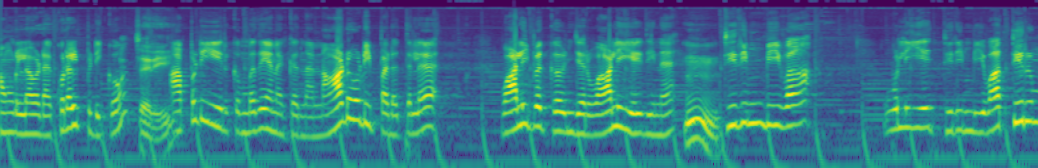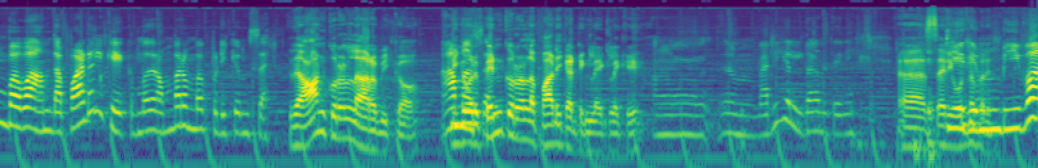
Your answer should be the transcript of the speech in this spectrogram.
அவங்களோட குரல் பிடிக்கும். சரி. அப்படி இருக்கும்போது எனக்கு அந்த நாடோடி படத்துல வாலிப கவிஞர் வாலி எழுதின திரும்பி வா ஒளியே திரும்பி வா திரும்ப வா. அந்த பாடல் கேட்கும்போது ரொம்ப ரொம்ப பிடிக்கும் சார் இது ஆண் குரலில் ஆரம்பிக்கும். நீங்க ஒரு பெண் குரல்ல பாடி காட்டுங்களேன் எங்களுக்கு. வரிகள் தான் தெரியும். சரி திரும்பி வா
